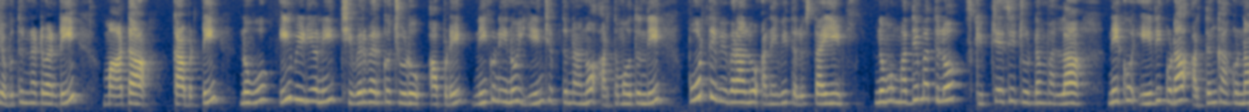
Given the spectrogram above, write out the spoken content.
చెబుతున్నటువంటి మాట. కాబట్టి నువ్వు ఈ వీడియోని చివరి వరకు చూడు. అప్పుడే నీకు నేను ఏం చెప్తున్నానో అర్థమవుతుంది. పూర్తి వివరాలు అనేవి తెలుస్తాయి. నువ్వు మధ్య మధ్యలో స్కిప్ చేసి చూడడం వల్ల నీకు ఏది కూడా అర్థం కాకుండా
